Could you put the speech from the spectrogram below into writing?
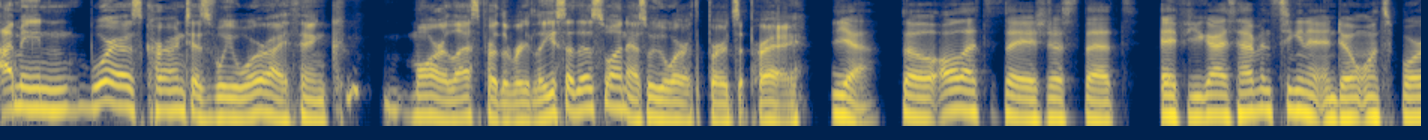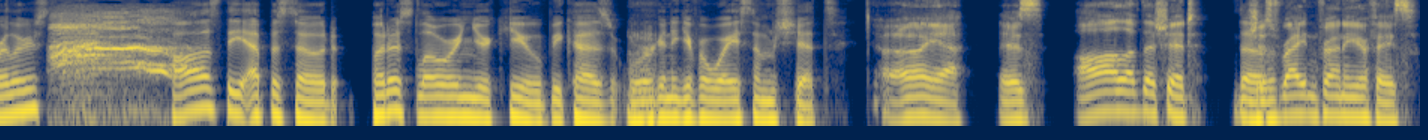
I mean, we're as current as we were, I think, more or less for the release of this one as we were with Birds of Prey. Yeah. So all that to say is just that if you guys haven't seen it and don't want spoilers, pause the episode, put us lower in your queue because we're Mhm. going to give away some shit. Oh yeah, there's all of the shit So just right in front of your face.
